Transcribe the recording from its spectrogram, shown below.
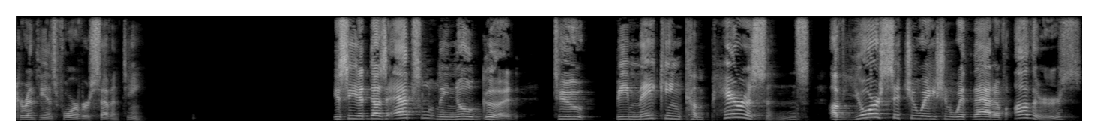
Corinthians 4, verse 17. You see, it does absolutely no good to be making comparisons of your situation with that of others,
